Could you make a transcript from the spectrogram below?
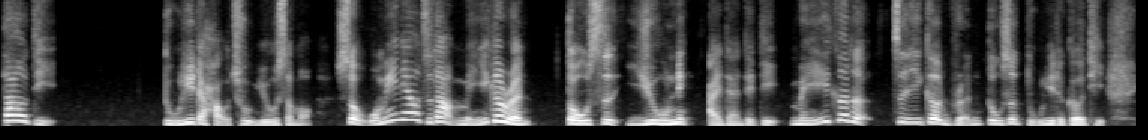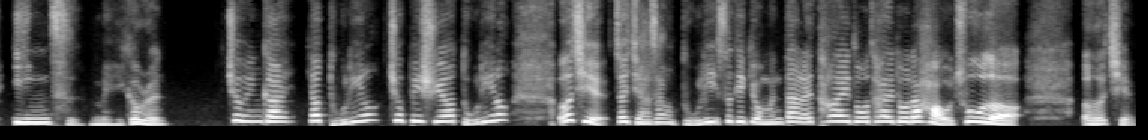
到底独立的好处有什么？So 我们一定要知道，每一个人都是 unique identity，每一个的这一个人都是独立的个体，因此每一个人就应该要独立咯，就必须要独立咯。而且再加上独立是可以给我们带来太多太多的好处了，而且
